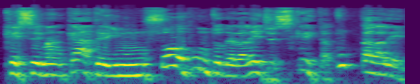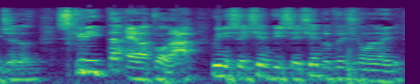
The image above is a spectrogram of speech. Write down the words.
che se mancate in un solo punto della legge scritta, tutta la legge scritta è la Torah, quindi 600, 613 comandamenti,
